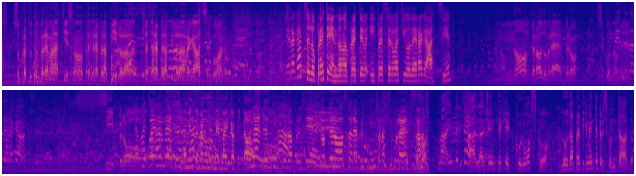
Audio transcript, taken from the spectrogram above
S- Soprattutto per le malattie, se no non prenderebbe la pillola, cioè darebbe la pillola alla ragazza, è buona. Le ragazze lo pretendono prete- il preservativo dai ragazzi? No, però dovrebbero, secondo Dipende me. dalle ragazze. Sì, però poi non è del- sinceramente a me non è mai capitato. Non è del tutto una pretesa, però sarebbe comunque una sicurezza. Ma in verità la gente che conosco lo dà praticamente per scontato.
